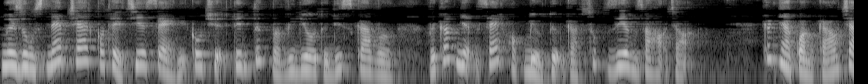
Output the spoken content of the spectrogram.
Người dùng Snapchat có thể chia sẻ những câu chuyện tin tức và video từ Discover với các nhận xét hoặc biểu tượng cảm xúc riêng do họ chọn. Các nhà quảng cáo trả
